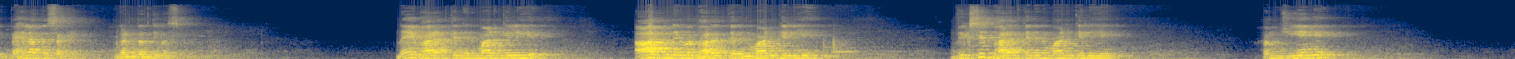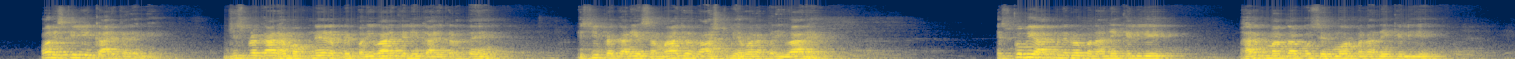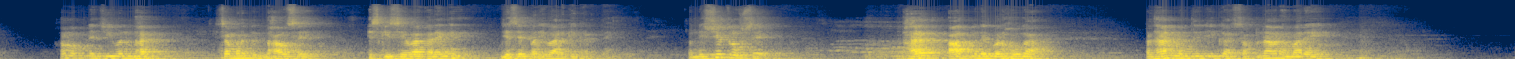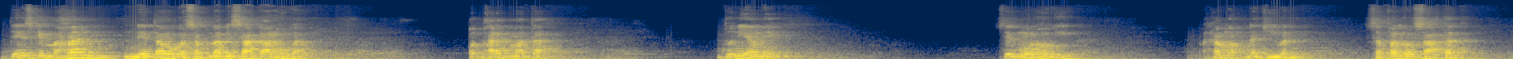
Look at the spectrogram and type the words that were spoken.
ये पहला दशक है, गणतंत्र दिवस। नए भारत के निर्माण के लिए, आत्मनिर्भर भारत के निर्माण के लिए, विकसित भारत के निर्माण के लिए हम जिएँगे और इसके लिए कार्य करेंगे। जिस प्रकार हम अपने और अपने परिवार के लिए कार्य करते हैं, इसी प्रकार ये समाज और राष्ट्र भी हमारा परिवार है। इसको भी आत्मनिर्भर बनाने के लिए, भारत माता को सिरमौर बनाने के लिए हम अपने जीवन भर समर्पित भाव से इसकी सेवा करेंगे, जैसे परिवार की करते हैं। तो निश्चित रूप से भारत आत्मनिर्भर होगा। प्रधानमंत्री जी का सपना और हमारे देश के महान नेताओं का सपना भी साकार होगा। और भारत माता दुनिया में सिरमौर होगी। और हम अपना जीवन सफल और सार्थक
